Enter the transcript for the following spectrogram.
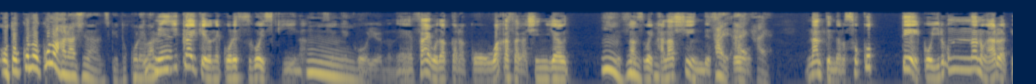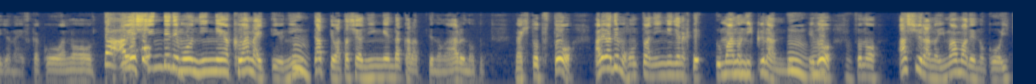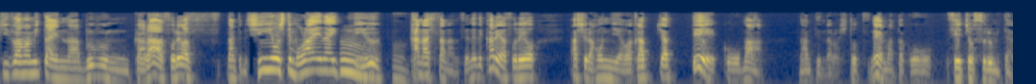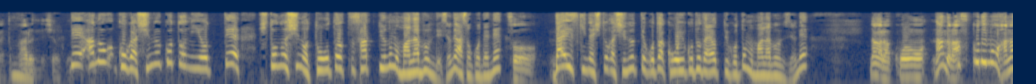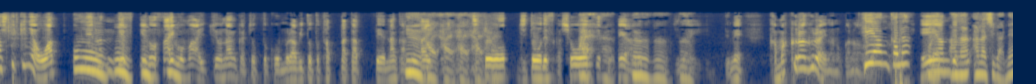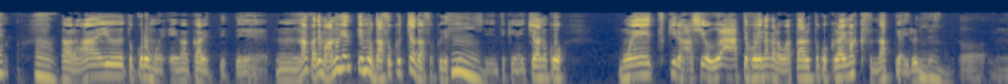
男の子の話なんですけど、これはね。短いけどね、これすごい好きなんですよねう、んこういうのね。最後だから、こう、若さが死んじゃううん。さ、うんすごい悲しいんですはいけど、はいはい。なんて言うんだろう、そこって、こう、いろんなのがあるわけじゃないですか。こう、あの、たとえ死んででも人間は食わないっていう、人うんだって私は人間だからっていうのがあるのが一つと、あれはでも本当は人間じゃなくて馬の肉なんですけど、うんうんうんその、アシュラの今までのこう、生き様みたいな部分から、それは、なんていうの、信用してもらえないっていう悲しさなんですよね。で、彼はそれを、アシュラ本人は分かっちゃって、こう、まあ、なんて言うんだろう、一つね、またこう、成長するみたいなとこあるんでしょうけど。で、あの子が死ぬことによって、人の死の唐突さっていうのも学ぶんですよね、あそこでね。そう。大好きな人が死ぬってことはこういうことだよっていうことも学ぶんですよね。だから、この、なんだろう、あそこでもう話的には終わっってるんですけど、うんうん最後まあ一応なんかちょっとこう村人と戦って、なんかうん最後、自党、自党ですか、荘園ですよね、あうんうんの時代ってね。鎌倉ぐらいなのかな？平安かな？平安で話がね。うん。だから、ああいうところも描かれてて、うん、なんかでもあの辺ってもう打足っちゃ打足ですよ、うんシーン的には。一応あの、こう、燃え尽きる橋をうわーって吠えながら渡るとこ、クライマックスになってはいるんですけど、うん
